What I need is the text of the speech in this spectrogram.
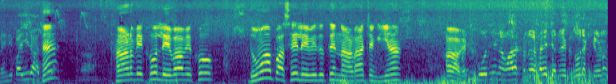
ਨਹੀਂ ਨਹੀਂ ਭਾਈ ਰਾਤ ਹੈ? ਥਾਣ ਵੇਖੋ ਲੇਵਾ ਵੇਖੋ ਦੋਵਾਂ ਪਾਸੇ ਲੇਵੇ ਦੇ ਉੱਤੇ ਨਾੜਾਂ ਚੰਗੀਆਂ ਆ ਭਾਜੀ ਬਹੁਤੀਆਂ ਗਾਵਾਂ ਰੱਖਣਾ ਹੈ ਜਨਮ ਇੱਕ ਦੋ ਰੱਖੇ ਹੁਣ।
